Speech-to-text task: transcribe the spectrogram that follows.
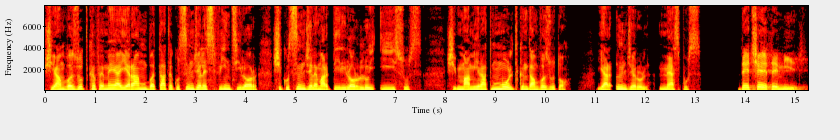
Și am văzut că femeia era îmbătată cu sângele sfinților și cu sângele martirilor lui Iisus. Și m-a mirat mult când am văzut-o. Iar îngerul mi-a spus, De ce te miri?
